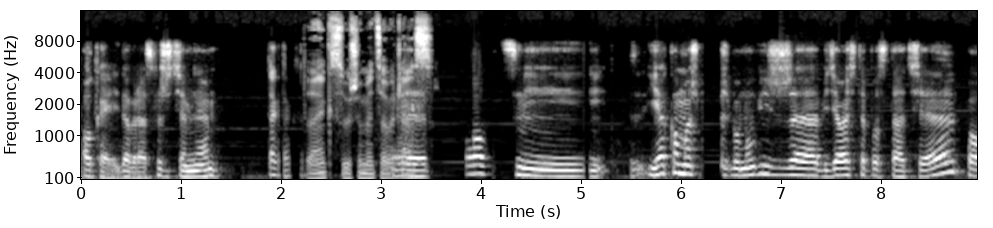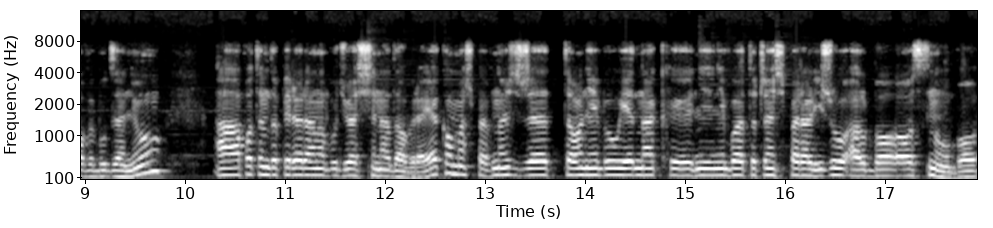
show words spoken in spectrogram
Okej, dobra, słyszycie mnie? Tak, tak. tak. Tak, słyszymy cały E, czas. Powiedz mi, jaką masz bo mówisz, że widziałaś te postacie po wybudzeniu, a potem dopiero rano budziłaś się na dobre. Jaką masz pewność, że to nie był jednak, nie, nie była to część paraliżu albo snu? Bo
